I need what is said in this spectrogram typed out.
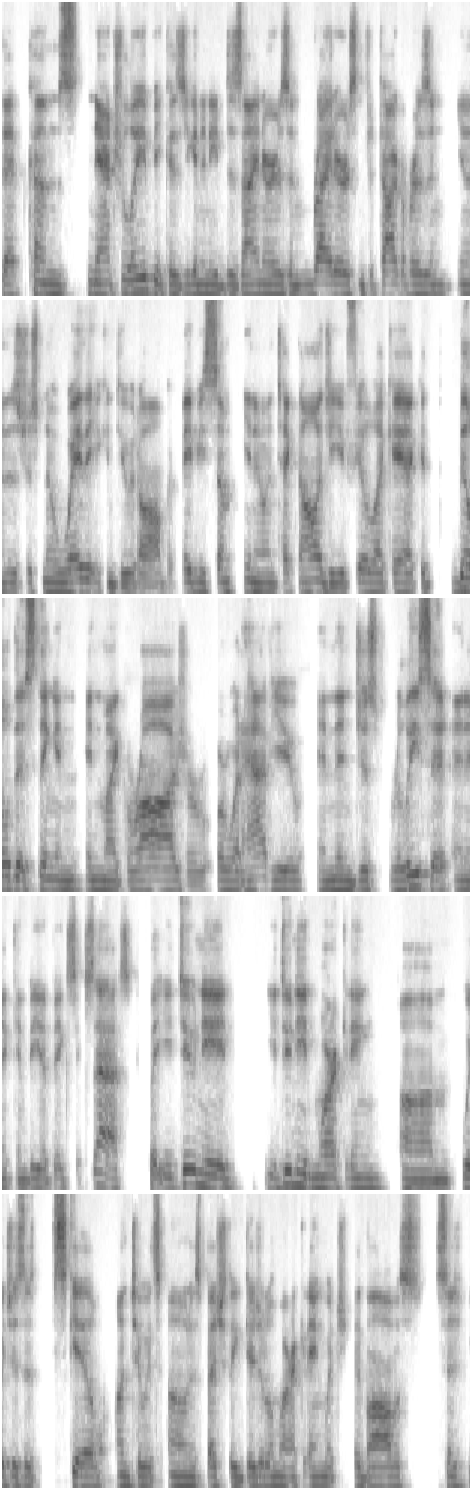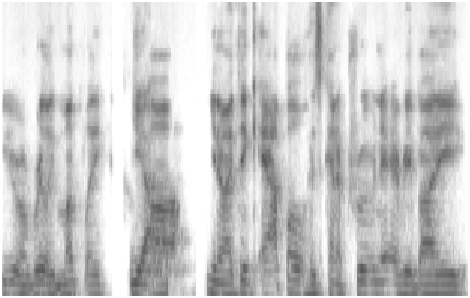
that comes naturally because you're going to need designers and writers and photographers and you know there's just no way that you can do it all but maybe some you know in technology you feel like hey i could build this thing in in my garage or or what have you and then just release it and it can be a big success but you do need you do need marketing, um, which is a skill unto its own, especially digital marketing, which evolves, since you know, really monthly. Yeah. Uh, you know, I think Apple has kind of proven to everybody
